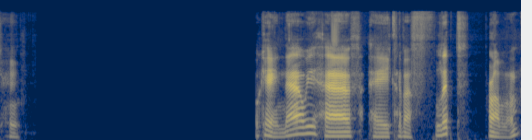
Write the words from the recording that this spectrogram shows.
Okay. Okay, now we have a kind of a flipped problem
